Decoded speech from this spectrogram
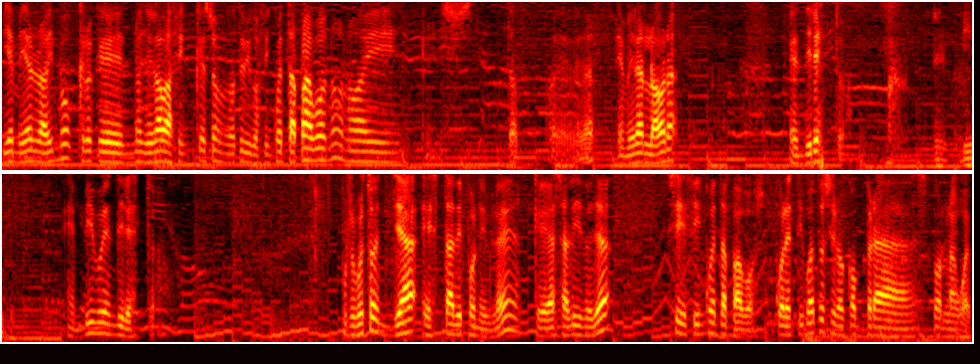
voy a mirar ahora mismo, creo que no llegaba a que son lo típico, 50 pavos, ¿no? No hay. Stop, voy a mirarlo ahora en directo, En vivo. en vivo y en directo. Por supuesto, ya está disponible, ¿eh? que ha salido ya. Sí, 50 pavos, 44 si lo compras por la web.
